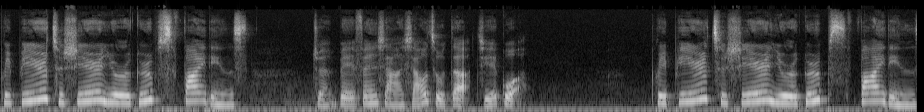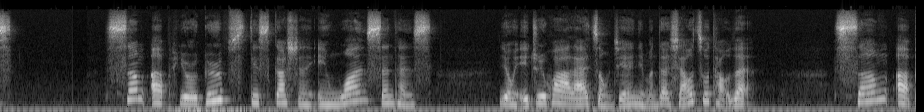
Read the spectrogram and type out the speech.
Prepare to share your group's findings. 准备分享小组的结果。Prepare to share your group's findings. Sum up your group's discussion in one sentence. 用一句话来总结你们的小组讨论。Sum up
